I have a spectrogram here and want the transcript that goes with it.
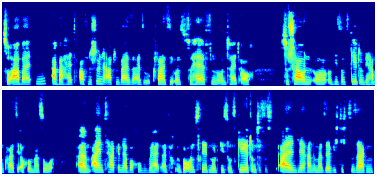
zu arbeiten, aber halt auf eine schöne Art und Weise, also quasi uns zu helfen und halt auch zu schauen, uh, wie es uns geht und wir haben quasi auch immer so ähm, einen Tag in der Woche, wo wir halt einfach über uns reden und wie es uns geht. Und es ist allen Lehrern immer sehr wichtig zu sagen,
